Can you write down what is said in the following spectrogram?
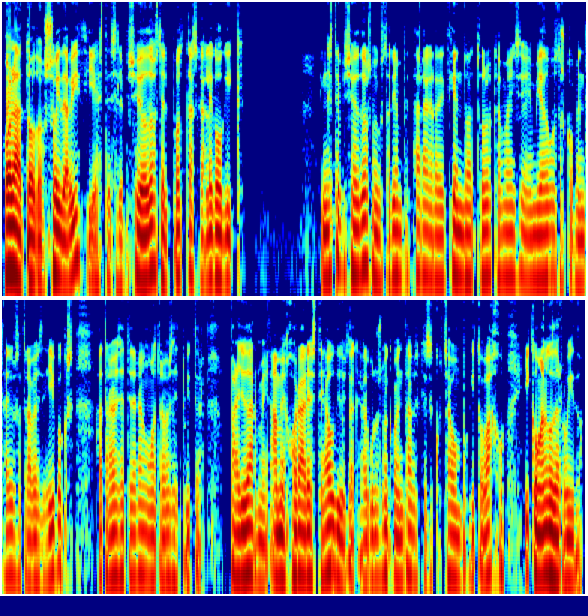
Hola a todos, soy David y este es el episodio 2 del podcast Galego Geek. En este episodio 2 me gustaría empezar agradeciendo a todos los que me habéis enviado vuestros comentarios a través de iVoox, a través de Telegram o a través de Twitter, para ayudarme a mejorar este audio, ya que algunos me comentaban que se escuchaba un poquito bajo y con algo de ruido.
